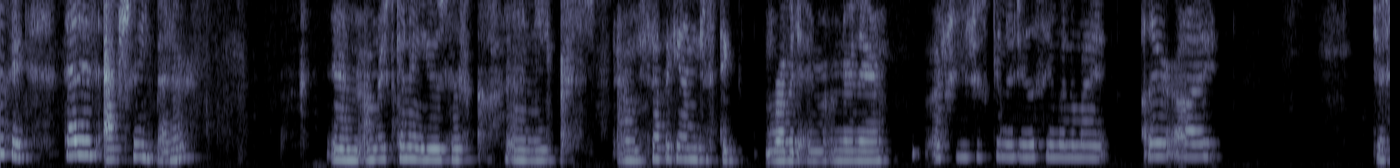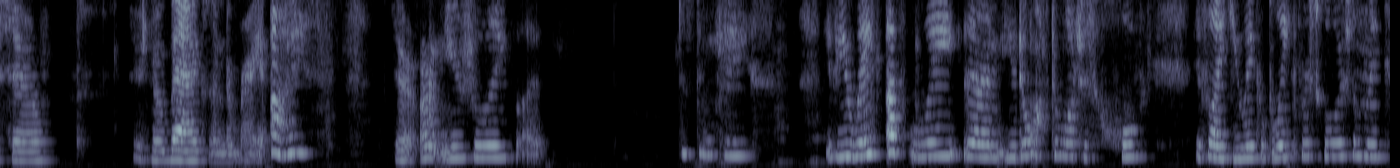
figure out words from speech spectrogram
Okay that is actually better and I'm just gonna use this Clinique um, stuff again just to rub it in under there. Actually, just gonna do the same under my other eye, just so there's no bags under my eyes. There aren't usually, but just in case. If you wake up late, then you don't have to watch this whole. If like you wake up late for school or something,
